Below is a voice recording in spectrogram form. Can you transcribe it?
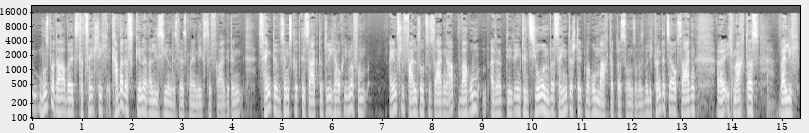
Muss man da aber jetzt tatsächlich, kann man das generalisieren? Das wäre jetzt meine nächste Frage. Denn es hängt, Sie haben es gerade gesagt, natürlich auch immer vom Einzelfall sozusagen ab, warum, also die, Intention, was dahinter steckt, warum macht der Person sowas? Weil ich könnte jetzt ja auch sagen, äh, ich mache das, weil ich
